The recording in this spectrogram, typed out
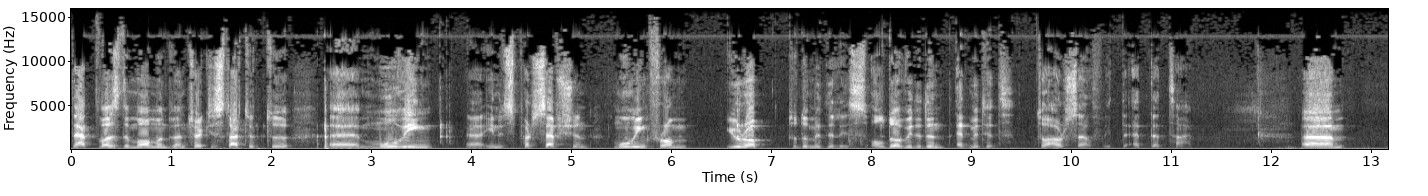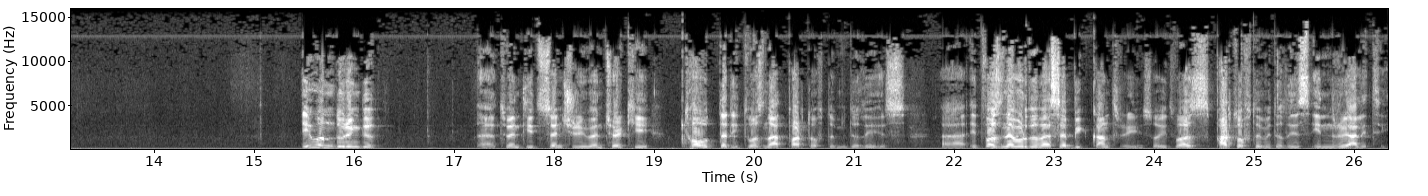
that was the moment when Turkey started to uh, moving uh, in its perception, moving from Europe to the Middle East, although we didn't admit it to ourselves at that time. Um, even during the 20th uh, century when Turkey thought that it was not part of the Middle East, uh, it was nevertheless a big country, so it was part of the Middle East in reality.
